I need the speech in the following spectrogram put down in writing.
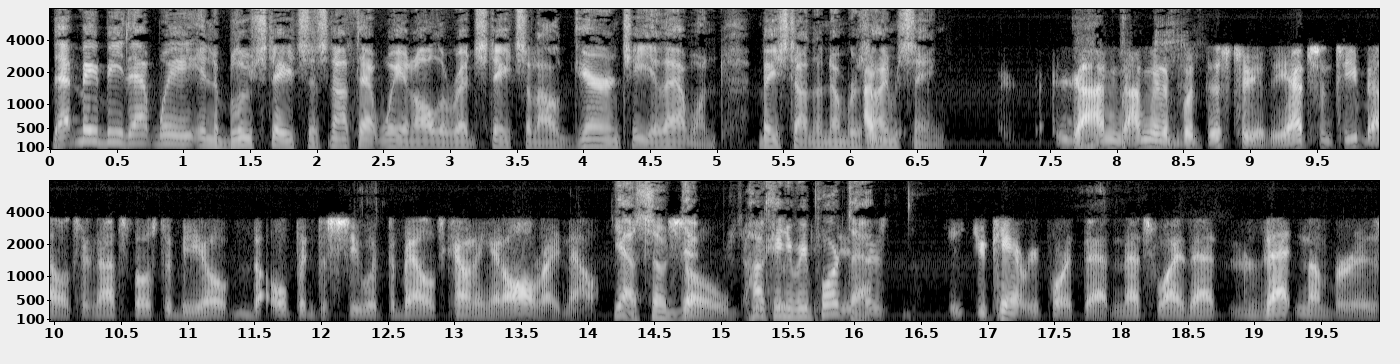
That may be that way in the blue states. It's not that way in all the red states, and I'll guarantee you that one based on the numbers I'm, I'm seeing. I'm I'm going to put this to you: the absentee ballots are not supposed to be open to see what the ballot's counting at all right now. Yeah. So, so how can you report that? You can't report that, and that's why that that number is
